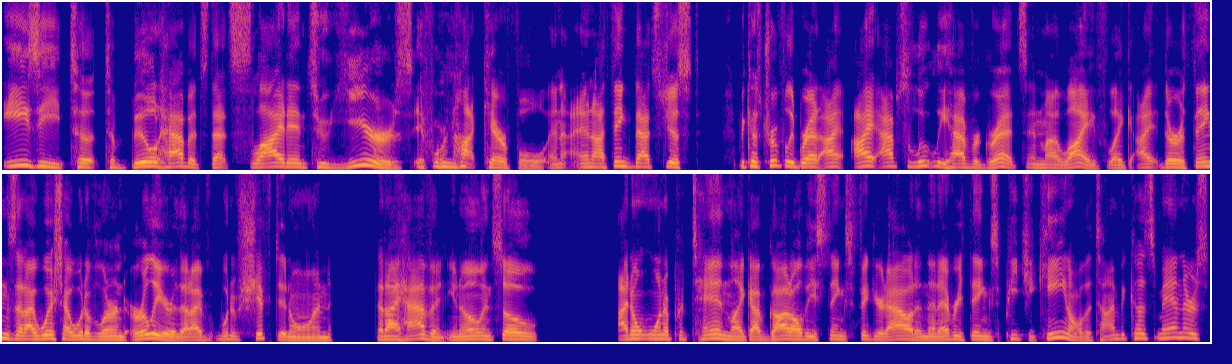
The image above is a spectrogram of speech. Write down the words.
easy to to build habits that slide into years if we're not careful. And and I think that's just because truthfully, Brett, I I absolutely have regrets in my life. Like I there are things that I wish I would have learned earlier that I would have shifted on that I haven't, you know? And so I don't want to pretend like I've got all these things figured out and that everything's peachy keen all the time because man, there's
